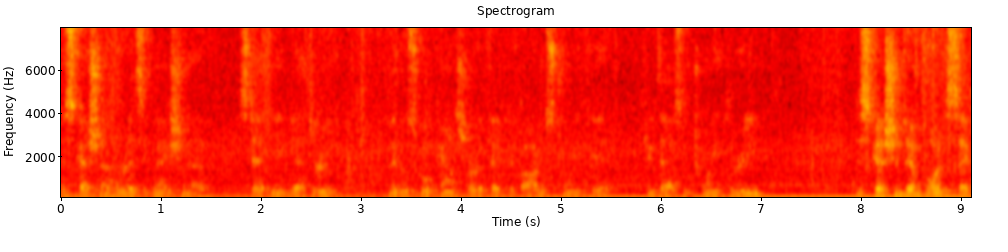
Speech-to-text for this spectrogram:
Discussion of the resignation of Stephanie Guthrie, middle school counselor effective August twenty-fifth, two thousand twenty-three. Discussion to employ the sec,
